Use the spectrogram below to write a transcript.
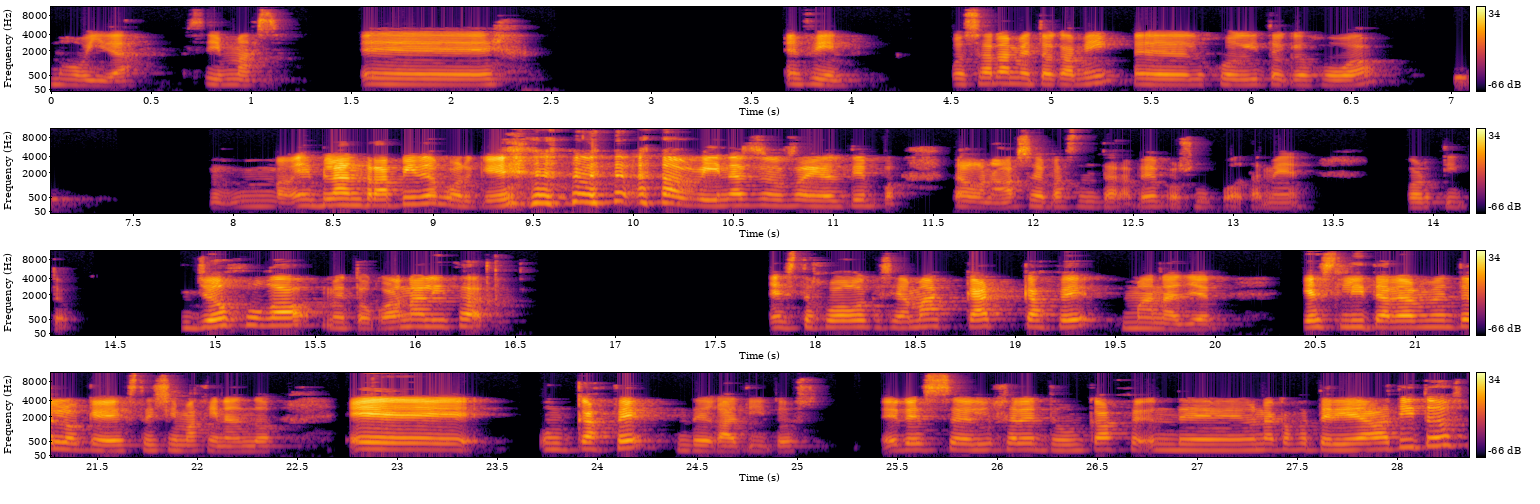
movida, sin más. Eh, En fin, pues ahora me toca a mí el jueguito que he jugado. Mm, En plan rápido, porque al final se nos ha ido el tiempo. Pero bueno, va a ser bastante rápido, pues un juego también cortito. Yo he jugado, me tocó analizar este juego que se llama Cat Café Manager, que es literalmente lo que estáis imaginando. Eh, un café de gatitos. Eres el gerente de, un café, de una cafetería de gatitos,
